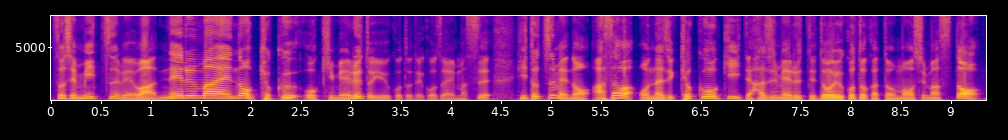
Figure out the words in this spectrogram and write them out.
そして3つ目は、寝る前の曲を決めるということでございます。1つ目の、朝は同じ曲を聴いて始めるってどういうことかと申しますと、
